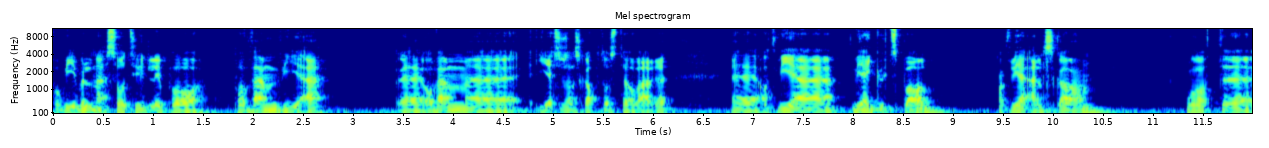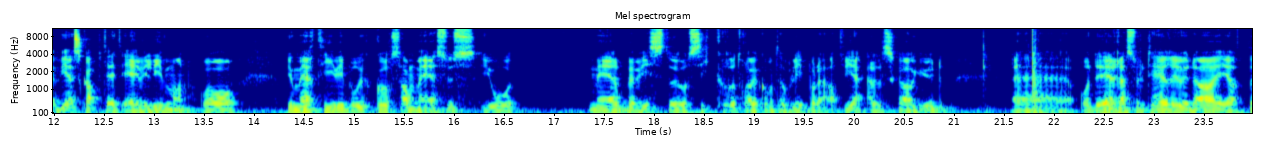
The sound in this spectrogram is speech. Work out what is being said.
For Bibelen er så tydelig på, på hvem vi er, eh, og hvem eh, Jesus har skapt oss til å være. Eh, at vi er, vi er Guds barn, at vi er elska av Han, og at vi er skapt til et evig liv med Han. Og jo mer tid vi bruker sammen med Jesus, jo mer bevisst og jo sikrere tror jeg vi kommer til å bli på det. At vi er elska av Gud. Og det resulterer jo i dag i at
